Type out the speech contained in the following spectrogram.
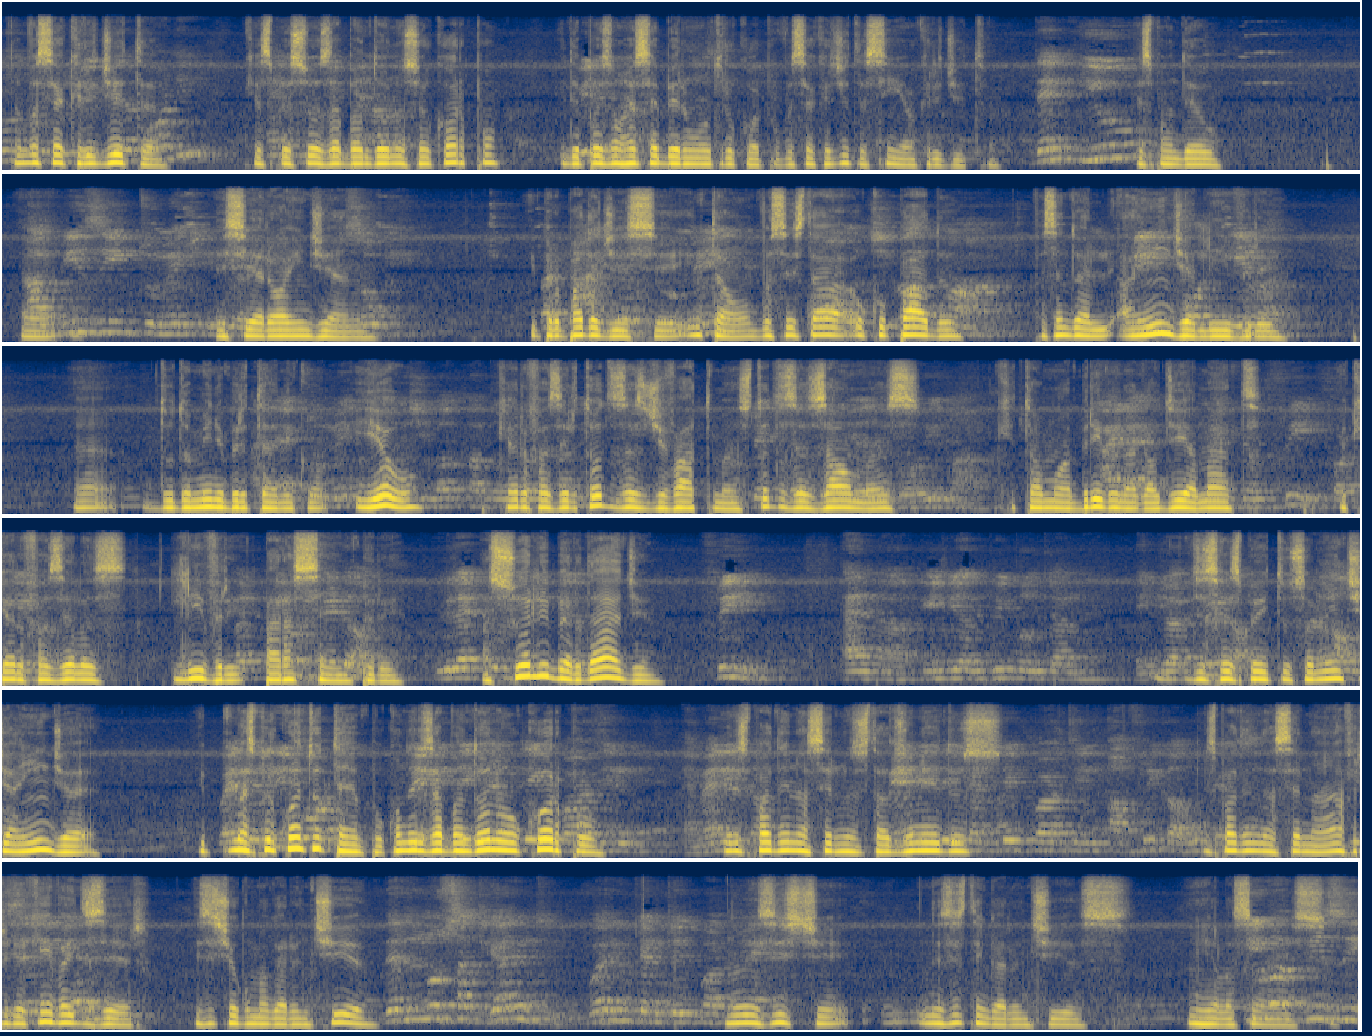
Então você acredita que as pessoas abandonam o seu corpo e depois vão receber um outro corpo. Você acredita? Sim, eu acredito. Respondeu uh, esse herói indiano. E Prabhupada disse, então, você está ocupado fazendo a Índia livre do domínio britânico. E eu quero fazer todas as divatmas, todas as almas que tomam abrigo na Gaudiya Mat, eu quero fazê-las livre para sempre. A sua liberdade diz respeito somente à Índia, mas por quanto tempo? Quando eles abandonam o corpo, eles podem nascer nos Estados Unidos, eles podem nascer na África, quem vai dizer? Existe alguma garantia? Não existe, não existem garantias em relação a isso.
